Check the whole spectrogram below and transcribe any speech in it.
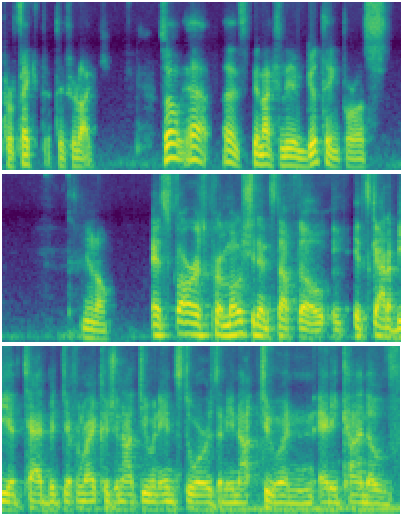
perfect it, if you like. So yeah, it's been actually a good thing for us. You know. as far as promotion and stuff, though, it- it's got to be a tad bit different, right? Because you're not doing in stores and you're not doing any kind of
